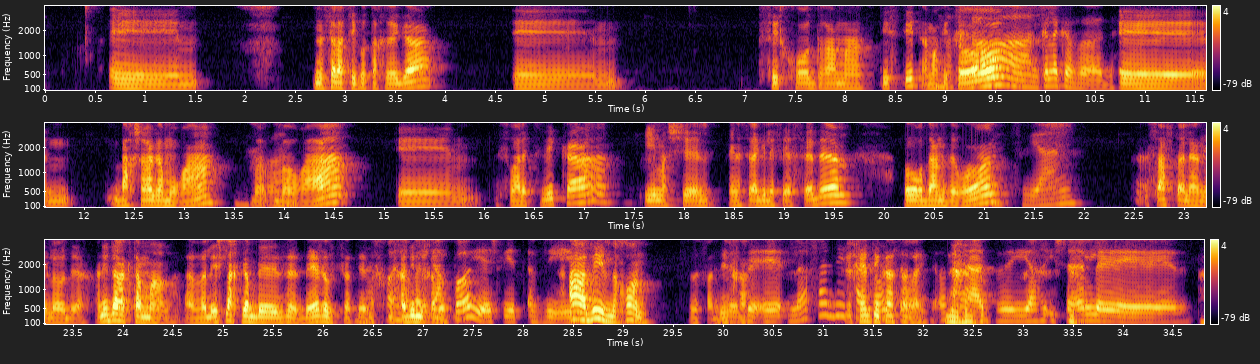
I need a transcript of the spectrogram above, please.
אמ, ננסה להציג אותך רגע. אמ, פסיכודרמטיסטית, אמרתי טוב. נכון, כל הכבוד. אמ, בהכשרה גם הוראה, נכון. בהוראה. נשואה לצביקה, אימא של, אני אנסה להגיד לפי הסדר, אור, דן ורון. מצוין. סבתא לה, אני לא יודע. אני יודע רק תמר, אבל יש לך גם בזה, בארז קצת נכון, נכדים אבל גם נכדות. פה יש לי את אביב. אה, אביב, נכון. זה פדיחה. ובא- לא פדיחה, לכן תכעס. עליי. עוד מעט, זה יישאר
